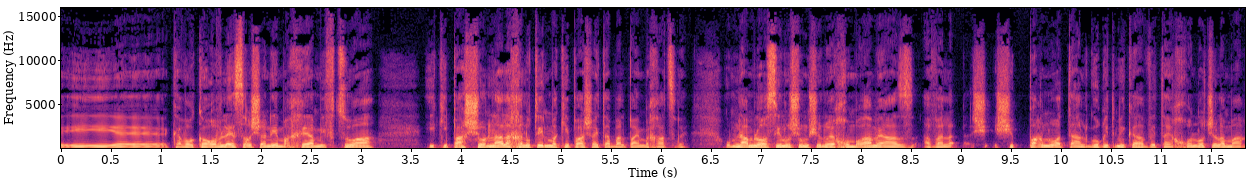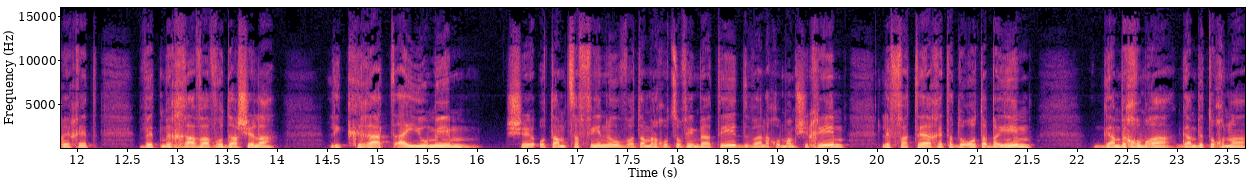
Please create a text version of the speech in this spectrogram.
היא אה, כבר קרוב לעשר שנים אחרי המפצוע, היא כיפה שונה לחלוטין מהכיפה שהייתה ב-2011. אמנם לא עשינו שום שינוי חומרה מאז, אבל שיפרנו את האלגוריתמיקה ואת היכולות של המערכת ואת מרחב העבודה שלה לקראת האיומים שאותם צפינו ואותם אנחנו צופים בעתיד, ואנחנו ממשיכים לפתח את הדורות הבאים, גם בחומרה, גם בתוכנה,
